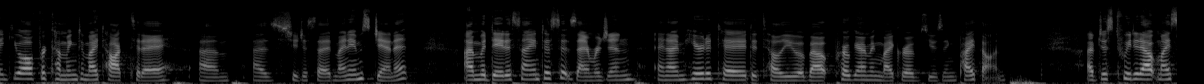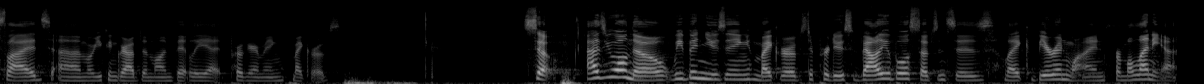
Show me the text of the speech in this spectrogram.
Thank you all for coming to my talk today. Um, as she just said, my name is Janet. I'm a data scientist at Zymergen, and I'm here today to tell you about programming microbes using Python. I've just tweeted out my slides, um, or you can grab them on bit.ly at programming microbes. So, as you all know, we've been using microbes to produce valuable substances like beer and wine for millennia.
